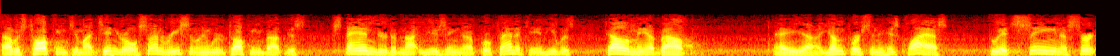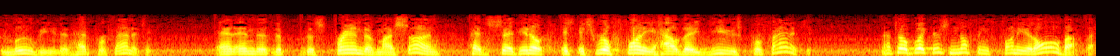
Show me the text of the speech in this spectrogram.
I was talking to my 10 year old son recently, and we were talking about this standard of not using uh, profanity, and he was telling me about a uh, young person in his class who had seen a certain movie that had profanity. And, and the, the, this friend of my son had said, you know, it, it's real funny how they use profanity. And I told Blake, there's nothing funny at all about that.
